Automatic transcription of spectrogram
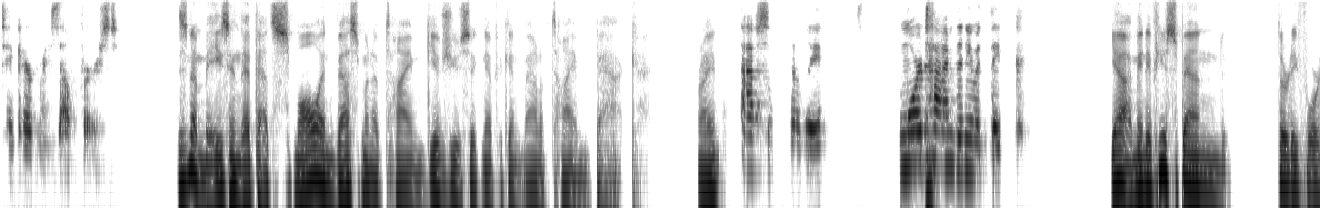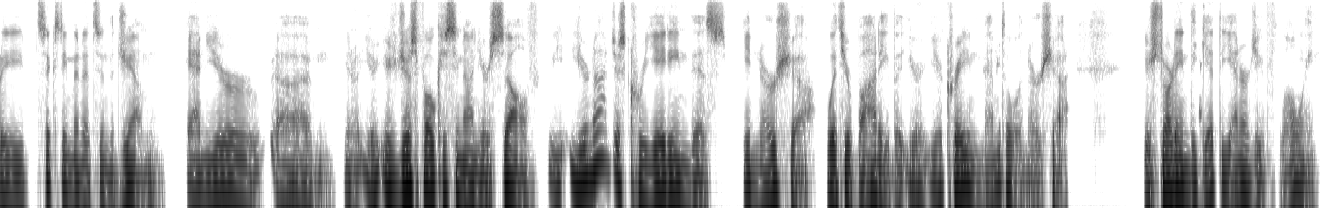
take care of myself first. Isn't it amazing that that small investment of time gives you significant amount of time back, right? Absolutely more time than you would think. Yeah. I mean, if you spend 30, 40, 60 minutes in the gym and you're, uh, you know, you're, you're just focusing on yourself, you're not just creating this inertia with your body, but you're, you're creating mental inertia. You're starting to get the energy flowing.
